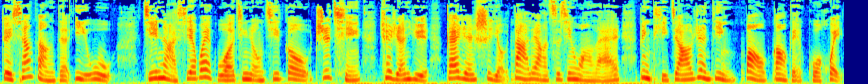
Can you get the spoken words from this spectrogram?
对香港的义务，及哪些外国金融机构知情却仍与该人士有大量资金往来，并提交认定报告给国会。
